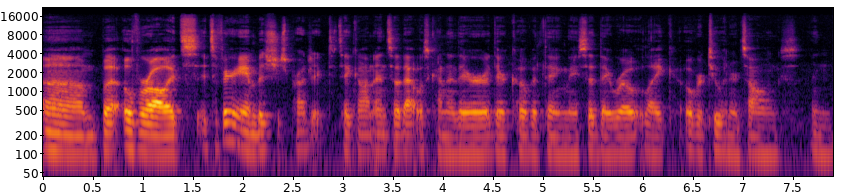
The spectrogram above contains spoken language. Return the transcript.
um, but overall it's it's a very ambitious project to take on and so that was kind of their their covid thing they said they wrote like over 200 songs in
